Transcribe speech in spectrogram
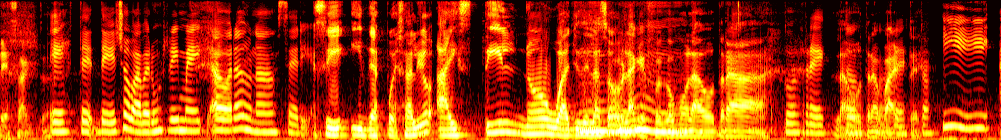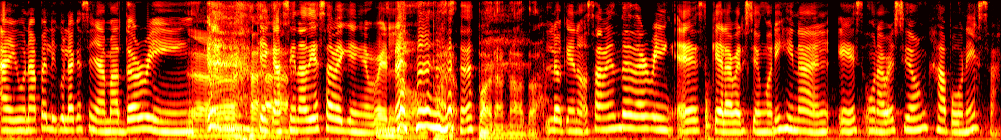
Exacto. Este, de hecho, va a haber un remake ahora de una serie. Sí, y después salió I Still Know What You Did Last Summer. Que fue como la otra. Correcto. La otra correcto. parte. Y hay una película que se llama The Ring, Ah. que casi nadie sabe quién es, ¿verdad? No, para, para nada. Lo que no saben de The Ring es que la versión original es una versión japonesa.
